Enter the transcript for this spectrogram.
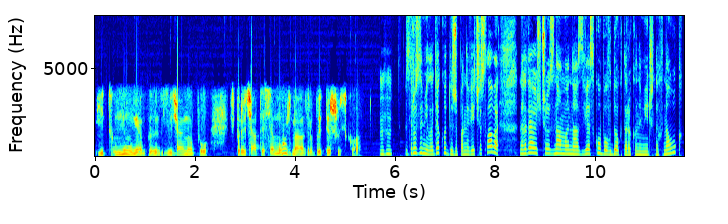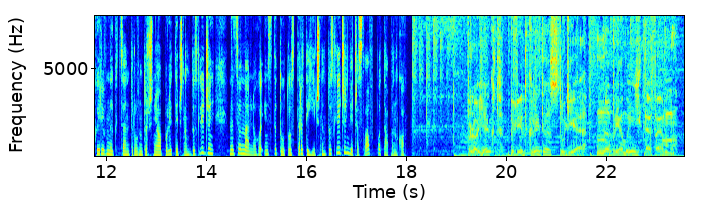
І тому, якби звичайно, сперечатися можна, а зробити щось складно. Угу. Зрозуміло, дякую дуже, пане В'ячеславе. Нагадаю, що з нами на зв'язку був доктор економічних наук, керівник центру внутрішньополітичних досліджень Національного інституту стратегічних досліджень В'ячеслав Потапенко. Проєкт Відкрита студія на прямий ФМ.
